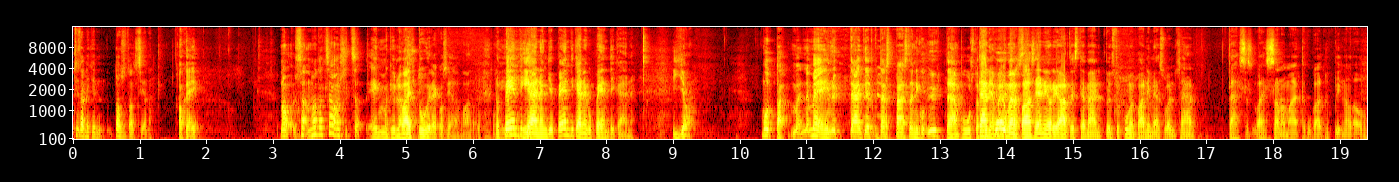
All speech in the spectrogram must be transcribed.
Titanikin taustatanssijana. Okei. Okay. No sanotaan, että se on sitten, ei mä kyllä... Vai Tuireko siellä vaan oli. No Pentikäinenkin, Pentikäinen kuin Pentikäinen. Joo. Mutta me, me ei nyt, tää, tiedätkö, tästä päästä niinku yhtään puusta Tämä kuumempaa tästä... senioriartistia, mä en nyt pysty kuumempaa nimeä sulle nyt sähän tässä vaiheessa sanomaan, että kuka nyt pinnalla ollut.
